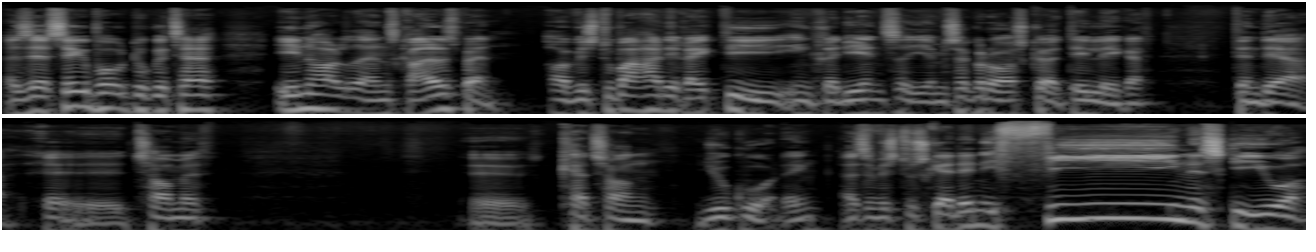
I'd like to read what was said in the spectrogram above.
Altså, jeg er sikker på, at du kan tage indholdet af en skraldespand, og hvis du bare har de rigtige ingredienser, jamen, så kan du også gøre det lækkert. Den der øh, tomme øh, karton yoghurt, ikke? Altså, hvis du skærer den i fine skiver,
